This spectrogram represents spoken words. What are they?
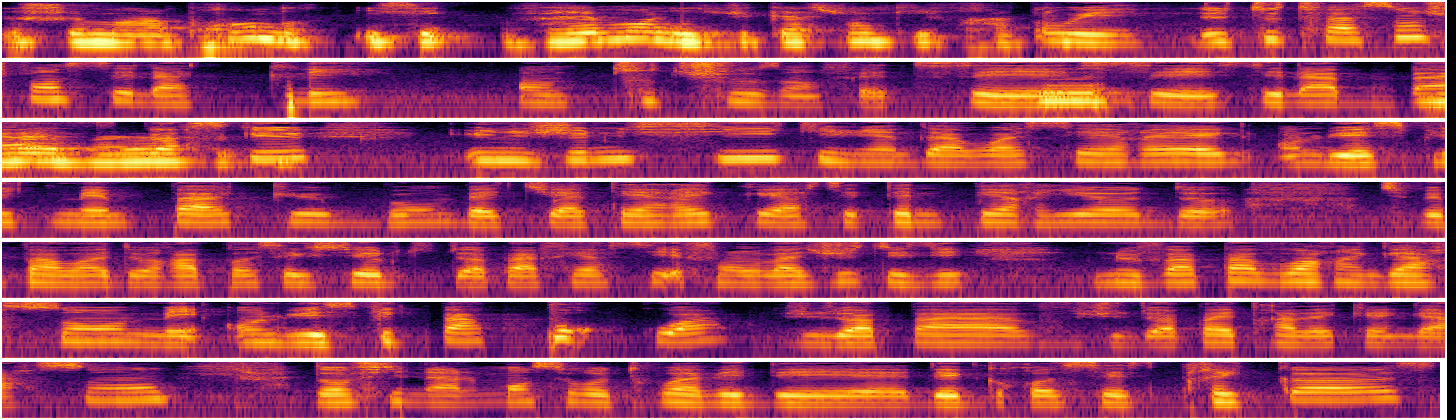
le chemin à prendre. Et c'est vraiment l'éducation qui fera tout. Oui, de toute façon, je pense que c'est la clé en toute chose en fait. C'est c'est la base parce que une jeune fille qui vient d'avoir ses règles, on lui explique même pas que bon ben tu as tes règles qu'à certaines périodes tu peux pas avoir de rapport sexuel, tu dois pas faire ci. Enfin on va juste te dire ne va pas voir un garçon, mais on lui explique pas pourquoi je dois pas je dois pas être avec un garçon. Donc finalement on se retrouve avec des, des grossesses précoces,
